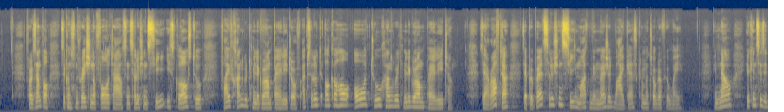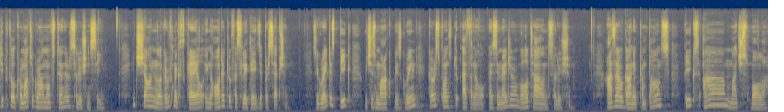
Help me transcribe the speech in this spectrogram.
For example, the concentration of volatiles in solution C is close to 500 mg per liter of absolute alcohol or 200 mg per liter. Thereafter, the prepared solution C must be measured by gas chromatography way. And now you can see the typical chromatogram of standard solution C. It's shown in logarithmic scale in order to facilitate the perception. The greatest peak, which is marked with green, corresponds to ethanol as the major volatile in solution. Other organic compounds' peaks are much smaller.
